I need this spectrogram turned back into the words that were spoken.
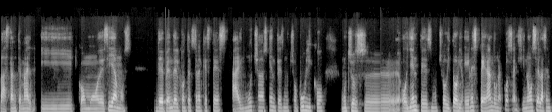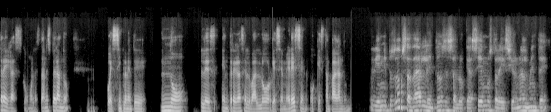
bastante mal. Y como decíamos, depende del contexto en el que estés, hay muchas gentes, mucho público, muchos eh, oyentes, mucho auditorio, en esperando una cosa, y si no se las entregas como la están esperando, pues simplemente no les entregas el valor que se merecen o que están pagando. Muy bien, y pues vamos a darle entonces a lo que hacemos tradicionalmente.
